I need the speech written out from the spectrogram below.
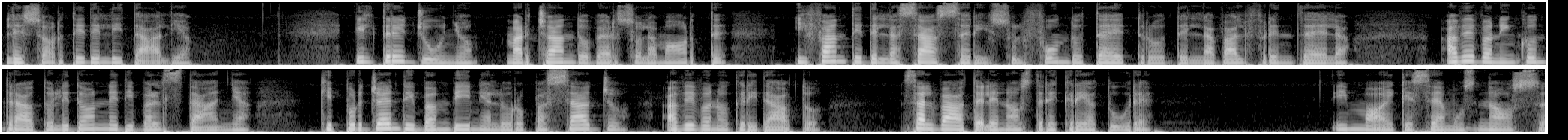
le sorti dell'Italia. Il 3 giugno, marciando verso la morte, i fanti della Sassari sul fondo tetro della Val Frenzela avevano incontrato le donne di Valstagna che, porgendo i bambini al loro passaggio, avevano gridato Salvate le nostre creature. In moi che semus nos,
